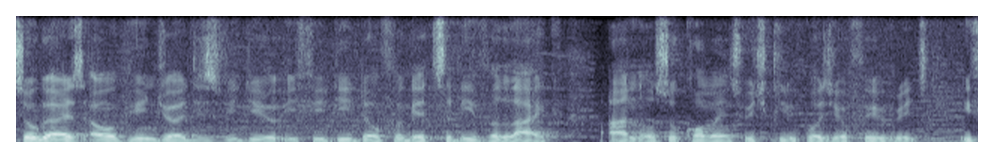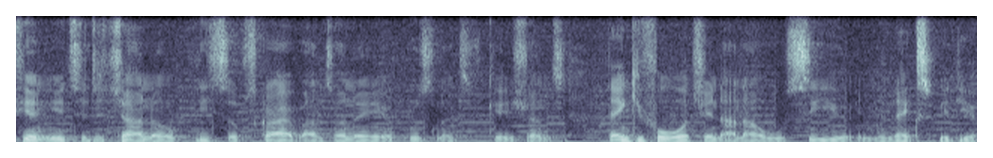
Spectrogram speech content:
so guys i hope you enjoyed this video. If you did don't forget to leave a like and also comment which clip was your favorite. If you're new to the channel please subscribe and turn on your post notifications. Thank you for watching and i will see you in the next video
